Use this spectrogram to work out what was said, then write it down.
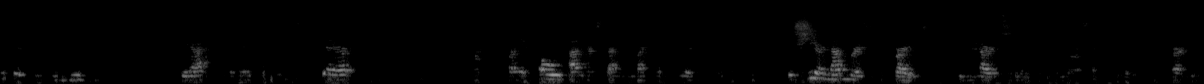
If it's an immune reaction related, because there. Right, old understanding like with the sheer numbers right compared to neuropsychology, very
